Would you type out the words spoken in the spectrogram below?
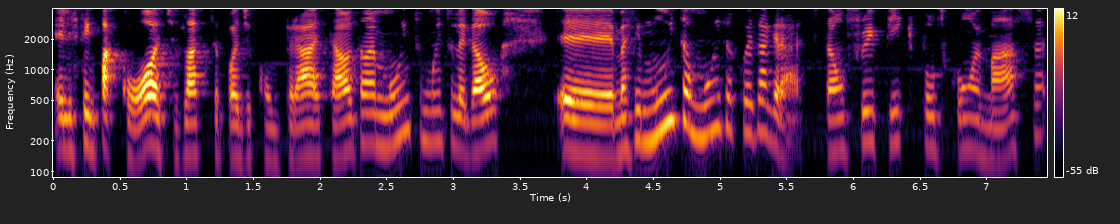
eles têm pacotes lá que você pode comprar e tal, então é muito, muito legal. É, mas tem muita, muita coisa grátis. Então, freepick.com é massa.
